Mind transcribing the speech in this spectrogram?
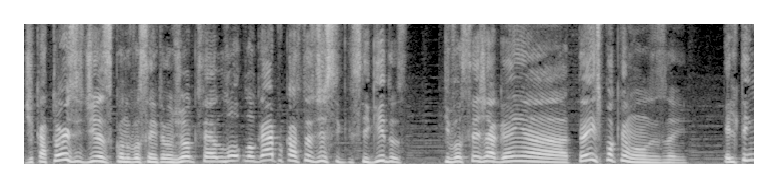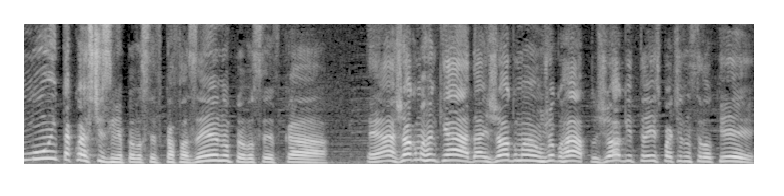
de 14 dias quando você entra no jogo, que você é lo- logar por 14 dias segui- seguidos, que você já ganha 3 Pokémons aí. Ele tem muita questzinha pra você ficar fazendo, pra você ficar. É, ah, joga uma ranqueada, aí joga uma- um jogo rápido, jogue três partidas não sei lá o quê.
